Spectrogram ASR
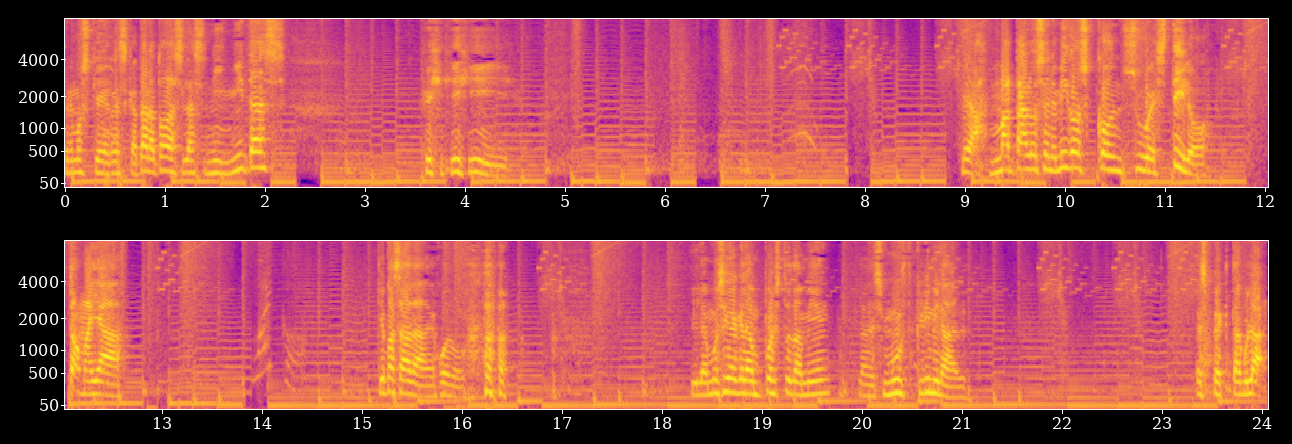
tenemos que rescatar a todas las niñitas Mira, mata a los enemigos con su estilo. ¡Toma ya! ¡Qué pasada de juego! y la música que le han puesto también, la de Smooth Criminal. Espectacular.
